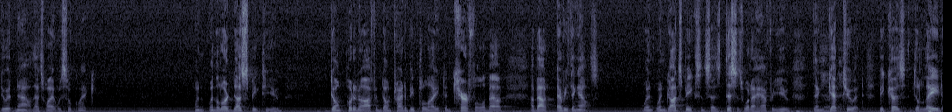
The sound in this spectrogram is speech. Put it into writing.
Do it now. That's why it was so quick. When, when the Lord does speak to you, don't put it off and don't try to be polite and careful about, about everything else. When, when God speaks and says, This is what I have for you, then get to it because delayed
